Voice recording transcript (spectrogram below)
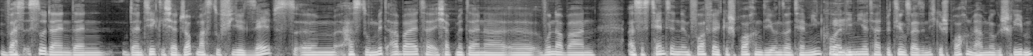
was ist so dein, dein, dein täglicher Job? Machst du viel selbst? Ähm, hast du Mitarbeiter? Ich habe mit deiner äh, wunderbaren Assistentin im Vorfeld gesprochen, die unseren Termin koordiniert hat, beziehungsweise nicht gesprochen, wir haben nur geschrieben.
